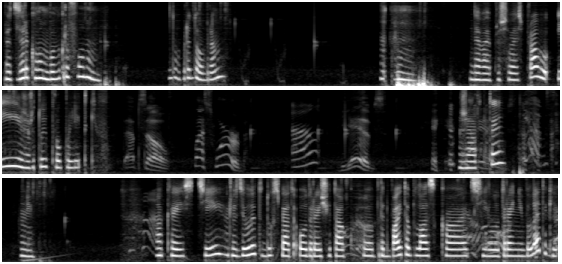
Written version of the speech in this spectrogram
Перед зеркалом або мікрофоном. Добре, добре. Давай просувай справу і жартуй про Yibs. Жарти? Окей, стій. Розділити дух свята. О, до речі, так, е, придбайте, будь ласка, ці лотерейні білетики.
